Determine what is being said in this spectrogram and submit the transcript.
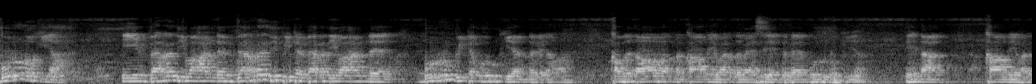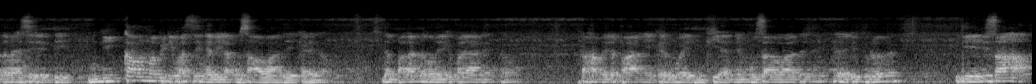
බොරු නොකිය. ඒ වැරදි වහන්න වැරදි පිට වැරදි වහන්න බොරු පිට බොරු කියන්න වෙනවා. කවදාවත්ම කාමයේ වර්ධව හැසිරෙන්න බෑ බොරු නොකිය. එහෙනම් කාමයේ වර්ධව හැසිරෙද්දී නිකම්ම පිටිපස්සෙන් ඇවිල්ලා මුසාවාදේ කරනවා. දැන් බලන්නකො මේක භයානකව. රහමෙල පානීය කරුවා ඉතින් කියන්නේ මුසාවාදනේ වැඩිපුරම. ඉතින් ඒ නිසා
